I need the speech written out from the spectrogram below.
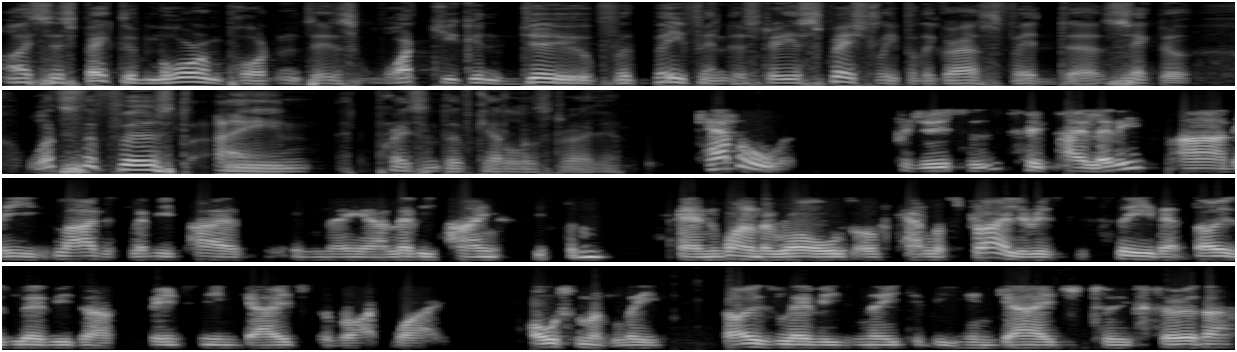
I suspect of more importance is what you can do for the beef industry, especially for the grass-fed uh, sector. What's the first aim at present of Cattle Australia? Cattle producers who pay levies are the largest levy payers in the uh, levy paying system. And one of the roles of Cattle Australia is to see that those levies are spent and engaged the right way. Ultimately, those levies need to be engaged to further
